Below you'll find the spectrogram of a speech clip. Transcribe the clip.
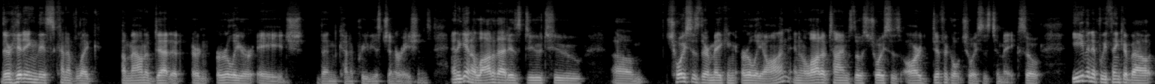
they're hitting this kind of like amount of debt at an earlier age than kind of previous generations. And again, a lot of that is due to um, choices they're making early on. And a lot of times those choices are difficult choices to make. So even if we think about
